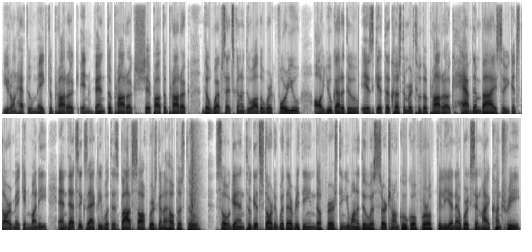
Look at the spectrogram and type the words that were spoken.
You don't have to make the product, invent the product, ship out the product. The website's going to do all the work for you. All you got to do is get the customer to the product, have them buy so you can start making money. And that's exactly what this bot software is going to help us do. So again, to get started with everything, the first thing you want to do is search on Google for affiliate networks in my country.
